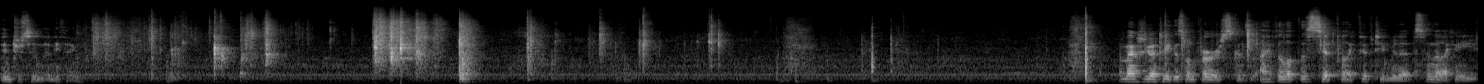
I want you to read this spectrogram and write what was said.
interested in anything. I'm actually gonna take this one first because I have to let this sit for like 15 minutes and then I can eat.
